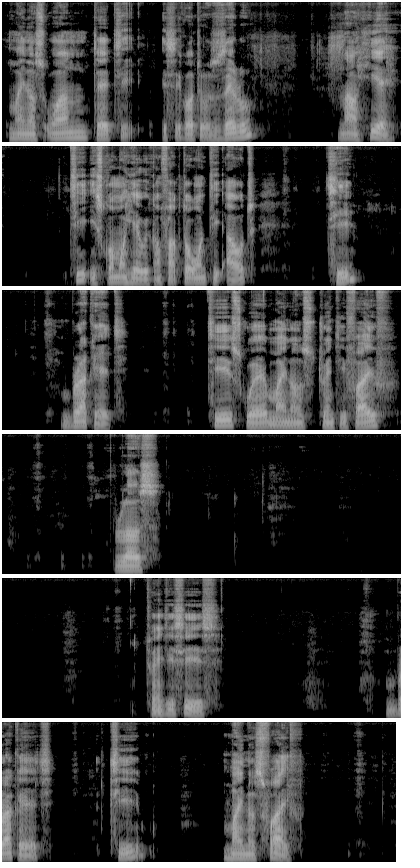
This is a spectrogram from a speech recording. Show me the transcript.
minus 130 is equal to 0. Now here, t is common here. We can factor 1t out. t bracket t square minus 25 plus 26 bracket t minus 5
